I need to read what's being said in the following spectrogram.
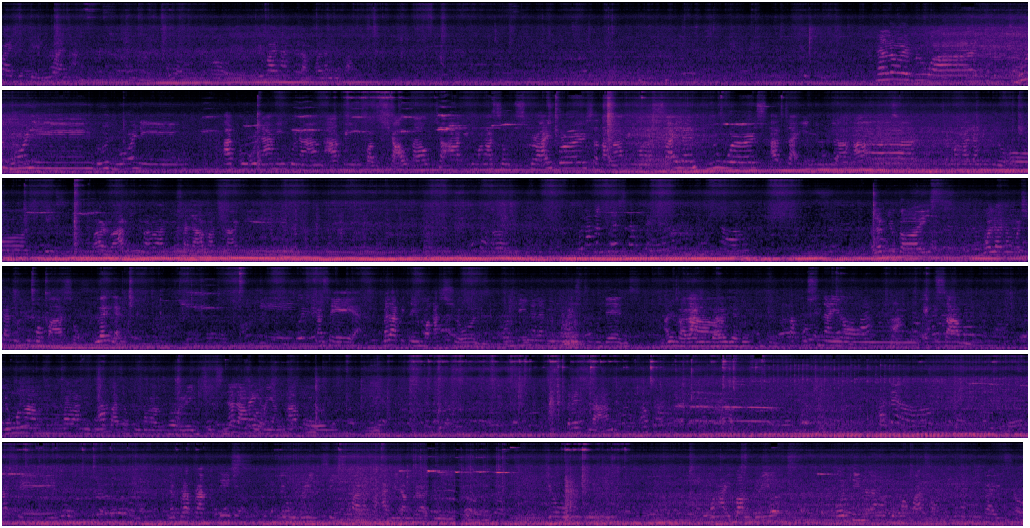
budget eh, liwanag. Oh, liwanag lang, walang iba. Hello everyone! Good morning! Good morning! At uunahin ko na ang aking pag-shoutout sa aking mga subscribers at ang aking mga silent viewers at sa inyong lahat sa mga nanonood. Maraming maraming salamat lagi. Wala kang quest lang, te. Matulog lang. Alam nyo guys, wala nang masyadong pumapasok. Lan yan. Kasi malapit na yung bakasyon. Kunti na lang yung mga students. At saka, tapos na yung exam. Yung mga maraming pumapasok yung mga grade 6 na lang, mamayang hapon. Stress lang. Ate, oh. kasi nagpa-practice yung grade 6 para sa kanilang graduation. Yung mga ibang grades, konti na lang ang pumapasok. Tingnan nyo guys, so,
